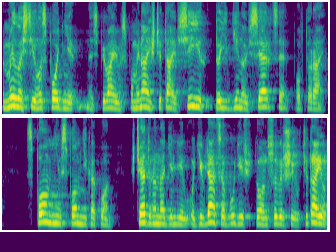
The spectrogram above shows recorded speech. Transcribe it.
милості Господні співаємо, споминай, читай, всі їх до єдиного в серце повторай. Спомни, вспомни, как он щедро наділив, удивляться будеш, що он совершив. Читаю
